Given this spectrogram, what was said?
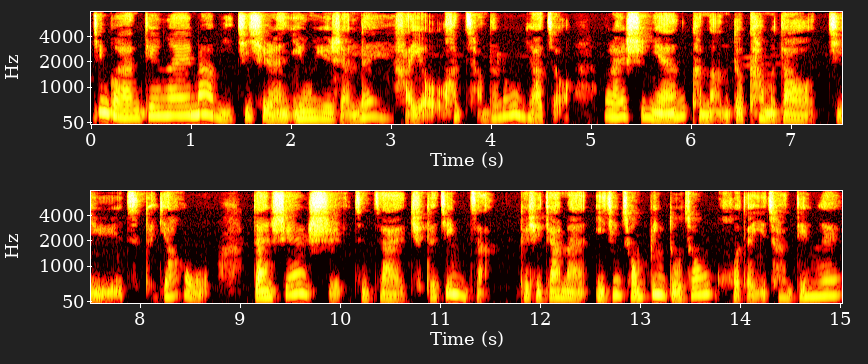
尽管 DNA 纳米机器人应用于人类还有很长的路要走，未来十年可能都看不到基于此的药物，但实验室正在取得进展。科学家们已经从病毒中获得一串 DNA，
